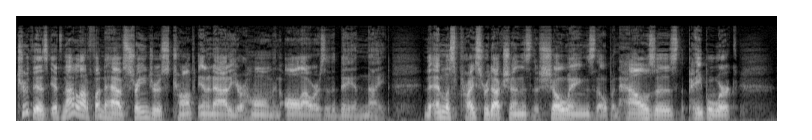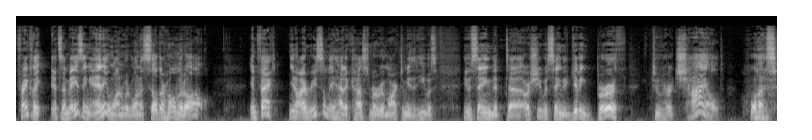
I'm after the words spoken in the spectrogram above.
truth is, it's not a lot of fun to have strangers tromp in and out of your home in all hours of the day and night. The endless price reductions, the showings, the open houses, the paperwork. Frankly, it's amazing anyone would want to sell their home at all. In fact, you know, I recently had a customer remark to me that he was he was saying that, uh, or she was saying that giving birth to her child was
